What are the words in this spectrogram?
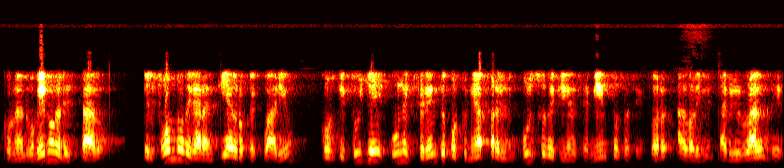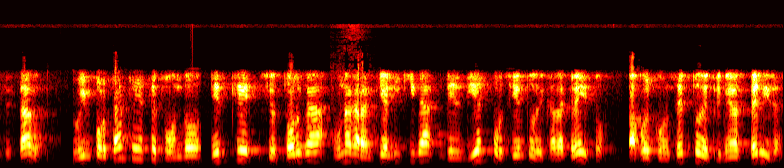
con el gobierno del estado el Fondo de Garantía Agropecuario constituye una excelente oportunidad para el impulso de financiamientos al sector agroalimentario y rural de este estado. Lo importante de este fondo es que se otorga una garantía líquida del 10% de cada crédito, bajo el concepto de primeras pérdidas,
